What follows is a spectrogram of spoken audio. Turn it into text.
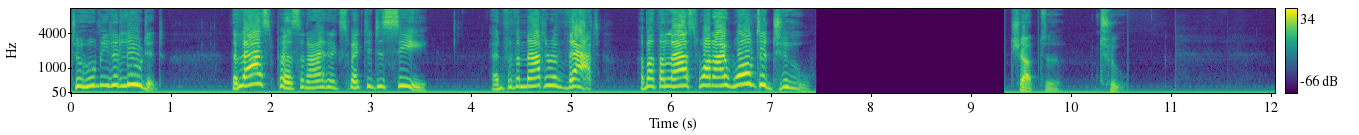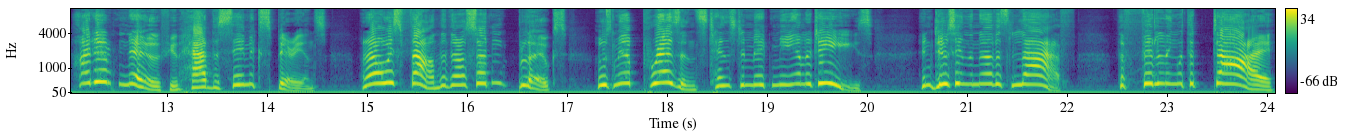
to whom he'd alluded, the last person I had expected to see, and for the matter of that, about the last one I wanted to. Chapter 2 I don't know if you've had the same experience, but I always found that there are certain blokes whose mere presence tends to make me ill at ease, inducing the nervous laugh, the fiddling with the tie,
